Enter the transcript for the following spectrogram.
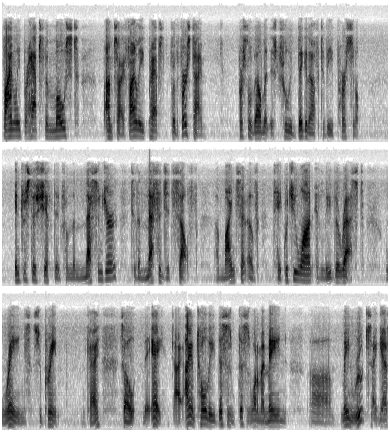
Finally, perhaps the most, I'm sorry, finally, perhaps for the first time, personal development is truly big enough to be personal. Interest has shifted from the messenger to the message itself. A mindset of take what you want and leave the rest reigns supreme. Okay, so hey, I, I am totally. This is this is one of my main uh, main roots, I guess,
